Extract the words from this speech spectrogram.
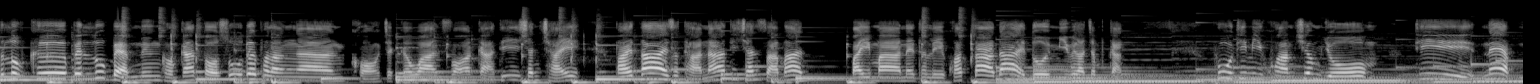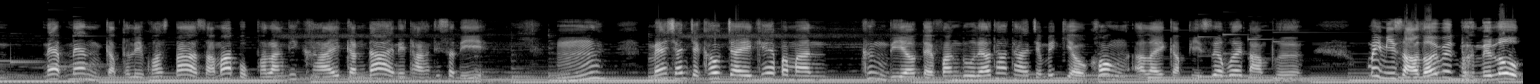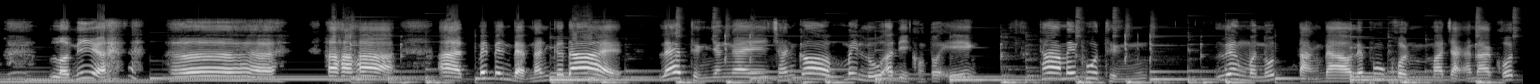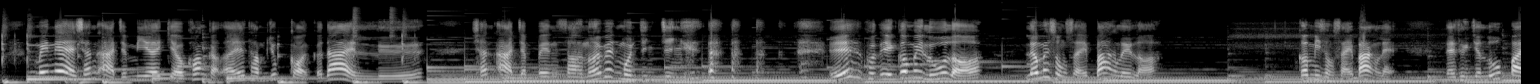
สรุปคือเป็นรูปแบบหนึ่งของการต่อสู้ด้วยพลังงานของจักรวาลฟองอากาศที่ฉันใช้ ภายใต้สถานะที่ฉันสามารถไปมาในทะเลควอตต้าได้โดยมีเวลาจำกัด ผู้ที่มีความเชื่อมโยงที่แนบแนบแน่นกับทะเลควอตต้าสามารถปลุกพลังที่คล้ายกันได้ในทางทฤษฎีหืมแม้ฉันจะเข้าใจแค่ประมาณครึ่งเดียว แต่ฟังดูแล้วท่าทางจะไม่เกี่ยวข้องอะไรกับผีเสื้อเพื่อตามเพลิง ไม่มีสาวน้อยเวทมนต์ในโลกเหรอเนี่ยฮ่าฮ่าฮ่าอาจไม่เป็นแบบนั้นก็ได้ และถึงยังไงฉันก็ไม่รู้อดีตของตัวเอง ถ้าไม่พูดถึงเรื่องมนุษย์ต่างดาวและผู้คนมาจากอนาคต ไม่แน่ฉันอาจจะมีอะไรเกี่ยวข้องกับอารยธรรมยุคก่อนก็ได้ หรือ ฉันอาจจะเป็นสาวน้อยเวทมนต์จริง ๆ เอ๊ะ คุณเองก็ไม่รู้เหรอ แล้วไม่สงสัยบ้างเลยเหรอ ก็มีสงสัยบ้างแหละ แต่ถึงจะรู้ไป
